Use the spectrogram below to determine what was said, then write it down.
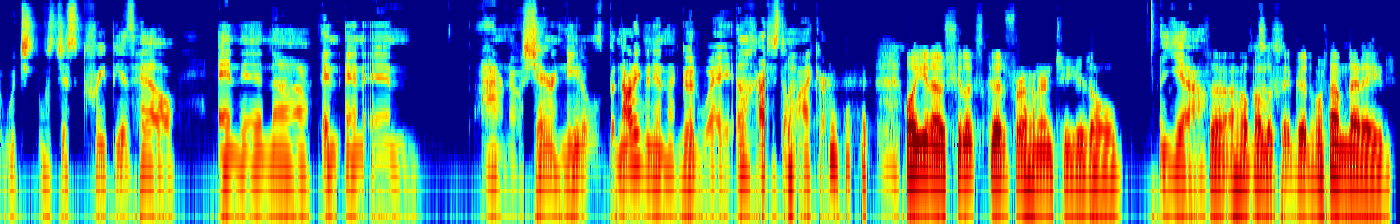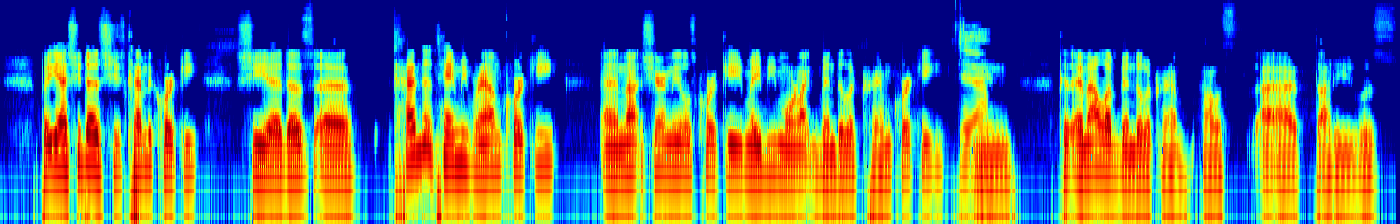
which was just creepy as hell, and then uh and and and I don't know, Sharon Needles, but not even in a good way. Ugh, I just don't like her. Well, you know, she looks good for 102 years old, yeah. so I hope I look that good when I'm that age. But yeah, she does. She's kind of quirky. She uh, does uh, kind of Tammie Brown quirky, and not Sharon Needles quirky. Maybe more like BenDeLaCreme quirky. Yeah. I mean, and I love Ben Creme. I was, I, I thought he was,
